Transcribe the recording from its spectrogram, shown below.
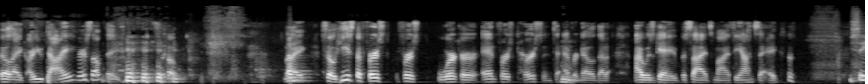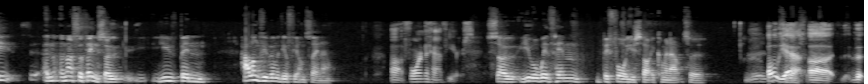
uh, like, are you dying or something?" so, like, so he's the first first worker and first person to ever know that I was gay, besides my fiance. You see, and, and that's the thing. So you've been, how long have you been with your fiance now? uh, four and a half years. So you were with him before you started coming out to. Oh to yeah, uh, the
